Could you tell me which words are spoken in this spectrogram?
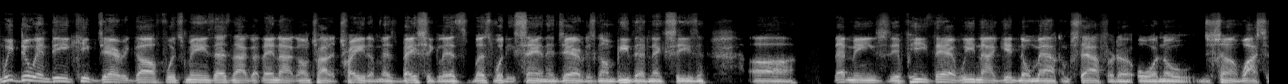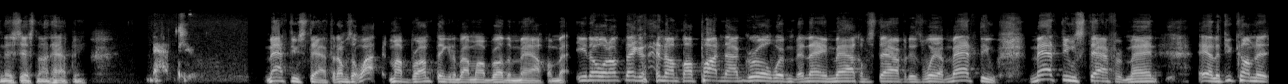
we do indeed keep Jared Goff, which means that's not they're not going to try to trade him. That's basically that's, that's what he's saying that Jared is going to be there next season. Uh, that means if he's there, we not getting no Malcolm Stafford or, or no Deshaun Watson. That's just not happening. Matthew. Matthew Stafford. I'm so why my bro. I'm thinking about my brother Malcolm. You know what I'm thinking? And my partner I grew up with the name Malcolm Stafford as well. Matthew, Matthew Stafford, man. Hell, if you come to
